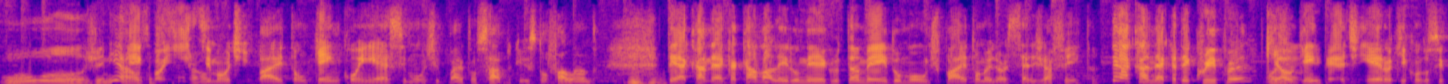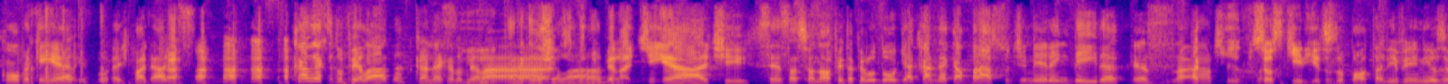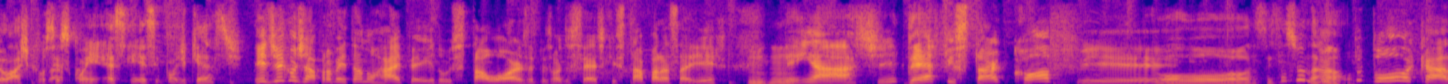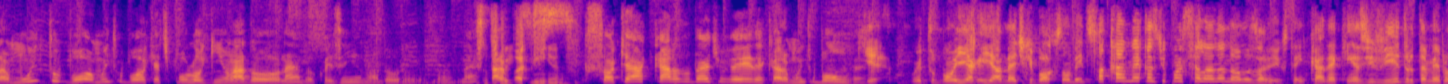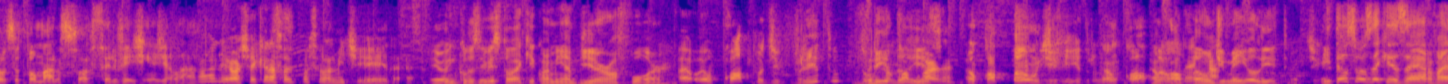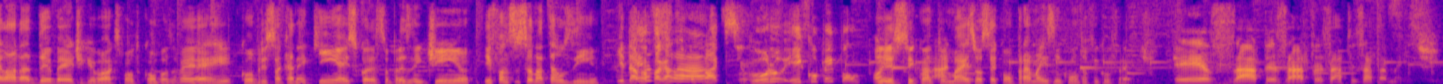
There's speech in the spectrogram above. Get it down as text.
Uh, genial. Quem conhece Monty Python, quem conhece Monty Python sabe do que eu estou falando. Uhum. Tem a caneca Cavaleiro Negro, também do Monty Python, melhor série já feita. Tem a caneca The Creeper, que Olha alguém aí. ganha dinheiro aqui quando se compra, quem é, do Ed Palhares. caneca do Pelada. Caneca do Sim, Pelado. caneca do pelado. Peladinha, arte sensacional feita pelo Doug. E a caneca Braço de Merendeira. Exato. Aqui, exato. seus queridos do Pauta Livre News, eu acho que vocês Exato. conhecem esse podcast. E digo já, aproveitando o hype aí do Star Wars Episódio 7 que está para sair, Uhum. tem a arte Death Star Coffee. Oh, sensacional. Muito boa, cara, muito boa, muito boa, que é tipo o loginho lá do, né, do coisinho lá do, do- do- né? Do coisinha. Só que é a cara do Darth Vader, cara, muito bom, velho. Que é Muito bom. E a, e a Magic Box não vende só canecas de porcelana, não, meus amigos. Tem canequinhas de vidro também pra você tomar a sua cervejinha gelada. Olha, eu achei que era só de porcelana. Mentira. Eu, inclusive, estou aqui com a minha Beer of War. É, é o copo de vidro do Vrido, é um isso. né? É um copão de vidro, não é um copo. É um Copão, né, de meio litro. Então, se você quiser, vai lá na themagicbox.com.br, compre sua canequinha, escolha seu presentinho e faça o seu Natalzinho. E dá pra pagar Exato. com o PagSeguro e com o PayPal. Olha, Isso, e quanto mais você comprar, mais em conta fica o frete. Exato, exato, exato, exatamente.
